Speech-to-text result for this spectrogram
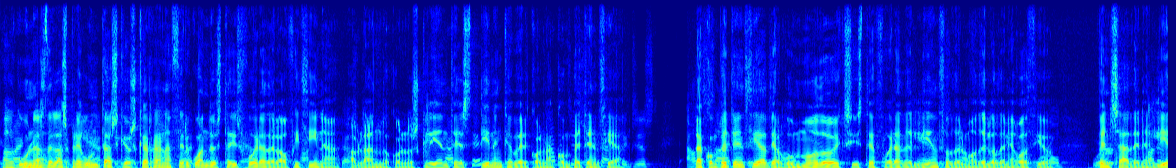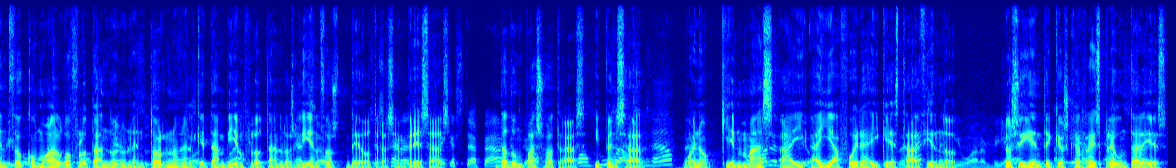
Algunas de las preguntas que os querrán hacer cuando estéis fuera de la oficina, hablando con los clientes, tienen que ver con la competencia. La competencia, de algún modo, existe fuera del lienzo del modelo de negocio. Pensad en el lienzo como algo flotando en un entorno en el que también flotan los lienzos de otras empresas. Dad un paso atrás y pensad, bueno, ¿quién más hay ahí afuera y qué está haciendo? Lo siguiente que os querréis preguntar es,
